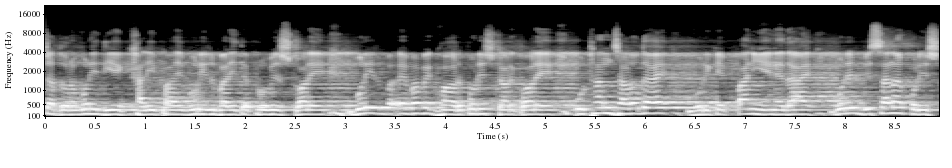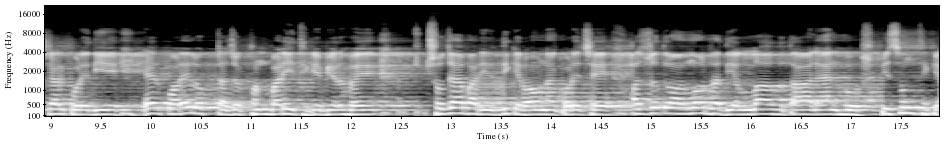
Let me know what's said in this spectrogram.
চাদর বড়ি দিয়ে খালি পায়ে বুড়ির বাড়িতে প্রবেশ করে। বুড়ির এভাবে ঘর পরিষ্কার করে, উঠান ঝাড়ু দেয়, বুড়িকে পানি এনে দেয়, বুড়ির বিছানা পরিষ্কার করে দিয়ে এরপরে লোকটা যখন বাড়ি থেকে বের হয়ে সোজা বাড়ির দিকে রওনা করেছে হজরত অমর রাদি আল্লাহ তালানহু পিছন থেকে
